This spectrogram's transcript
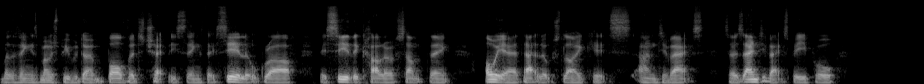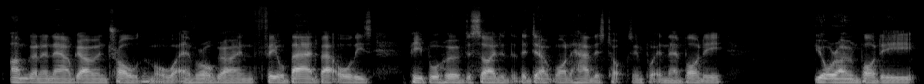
But the thing is, most people don't bother to check these things. They see a little graph, they see the color of something. Oh, yeah, that looks like it's anti vax. So it's anti vax people. I'm going to now go and troll them or whatever, or go and feel bad about all these people who have decided that they don't want to have this toxin put in their body. Your own body,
